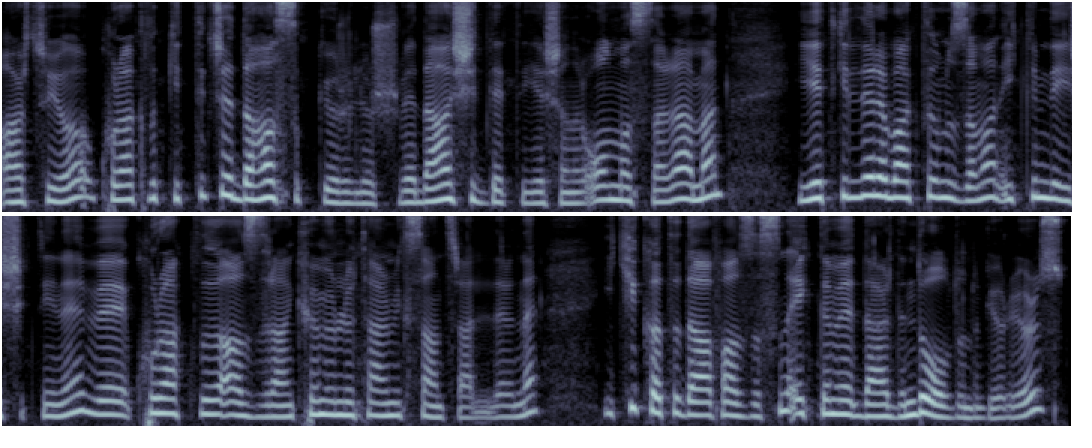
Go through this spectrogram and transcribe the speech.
artıyor. Kuraklık gittikçe daha sık görülür ve daha şiddetli yaşanır olmasına rağmen Yetkililere baktığımız zaman iklim değişikliğine ve kuraklığı azdıran kömürlü termik santrallerine iki katı daha fazlasını ekleme derdinde olduğunu görüyoruz.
